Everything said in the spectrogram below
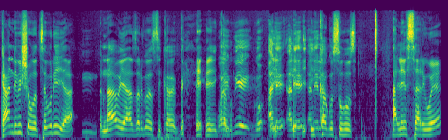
Kandi bishobotse buriya Mm. nawe yaza rwose ikagusuhuza. Ale sariwe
